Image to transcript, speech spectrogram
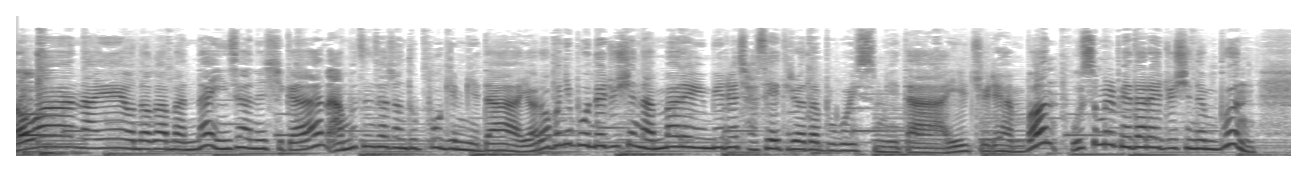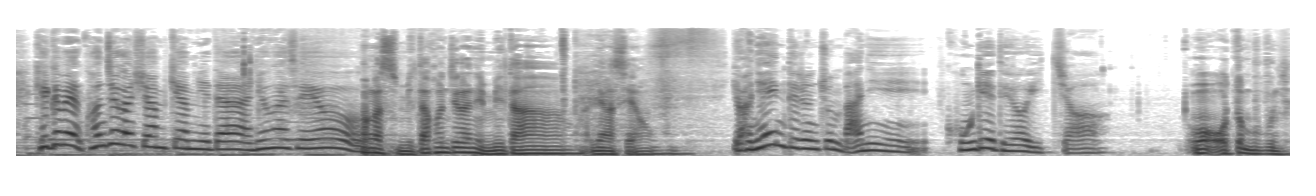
너와 나의 언어가 만나 인사하는 시간 아무튼 사전 돋보기입니다. 여러분이 보내주신 낱말의 의미를 자세히 들여다보고 있습니다. 일주일에 한 번 웃음을 배달해 주시는 분 개그맨 권재관 씨와 함께합니다. 안녕하세요. 반갑습니다. 권재관입니다. 안녕하세요. 연예인들은 좀 많이 공개되어 있죠. 어, 어떤 부분이요?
